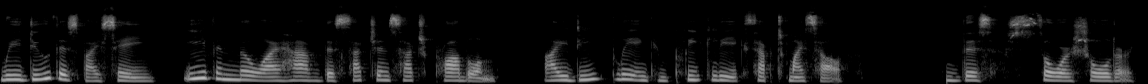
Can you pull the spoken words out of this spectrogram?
We do this by saying, even though I have this such and such problem, I deeply and completely accept myself. This sore shoulder,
